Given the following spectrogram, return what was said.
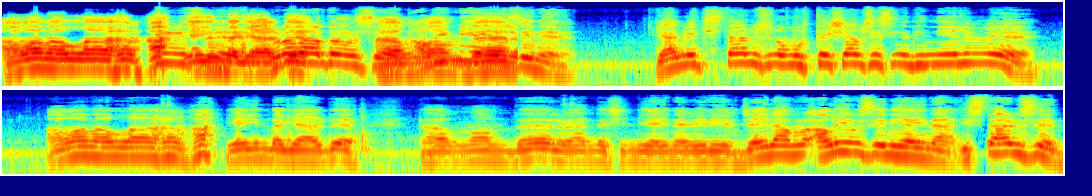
Aman Allah'ım. Hah yayında geldi. Buralarda mısın? Tamamdır. Alayım mı yayına seni? Gelmek ister misin? O muhteşem sesini dinleyelim mi? Aman Allah'ım. Hah yayında geldi. Tamamdır. Ben de şimdi yayına vereyim. Ceylan alayım mı seni yayına? İster misin?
